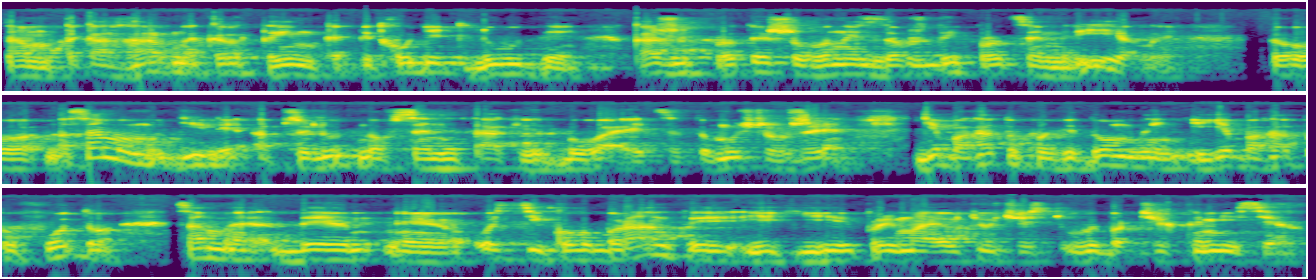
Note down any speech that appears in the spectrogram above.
там така гарна картинка, підходять люди, кажуть про те, що вони завжди про це мріяли. То на самому ділі абсолютно все не так відбувається, тому що вже є багато повідомлень і є багато фото, саме де е, ось ці колаборанти, які приймають участь у виборчих комісіях,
